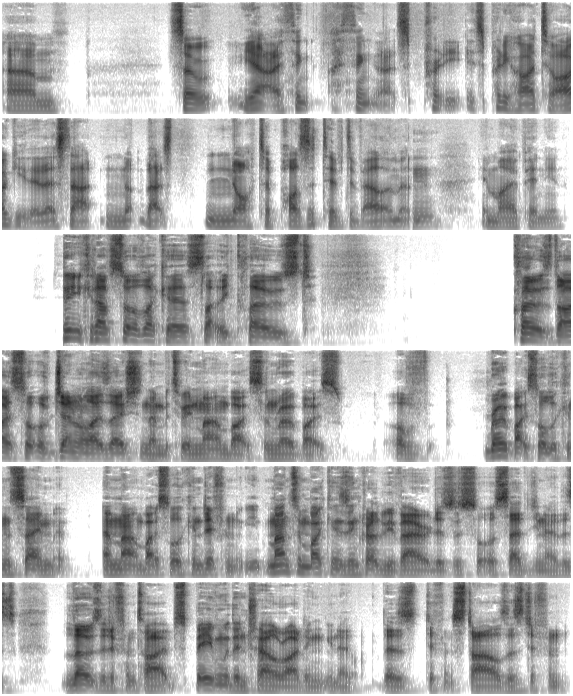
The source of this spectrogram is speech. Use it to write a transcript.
Um, so yeah, I think I think that's pretty. It's pretty hard to argue that that's not, not that's not a positive development, in my opinion. I think you could have sort of like a slightly closed, closed eye sort of generalization then between mountain bikes and road bikes. Of road bikes all looking the same and mountain bikes all looking different. Mountain biking is incredibly varied, as we sort of said. You know, there's loads of different types. But even within trail riding, you know, there's different styles. There's different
